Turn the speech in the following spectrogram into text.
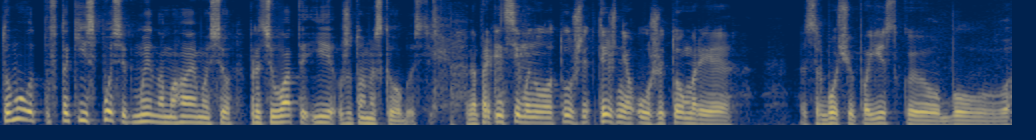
Тому от в такий спосіб ми намагаємося працювати і в Житомирській області. Наприкінці минулого тижня у Житомирі з робочою поїздкою був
